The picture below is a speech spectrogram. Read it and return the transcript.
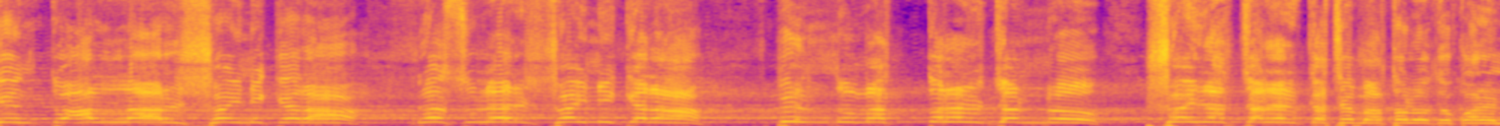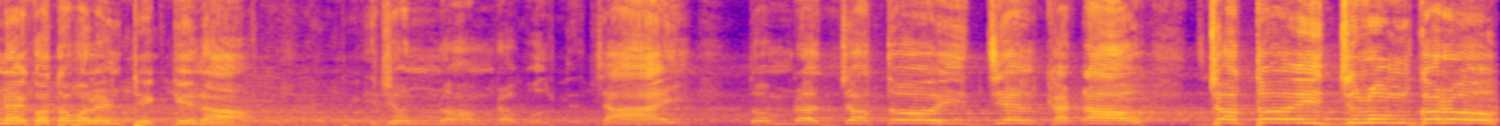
কিন্তু আল্লাহর সৈনিকেরা, রসুলের সৈনিকেরা বিন্দু মাত্রের জন্য স্বৈরাচারের কাছে মাথা নত করে নাই, কথা বলেন ঠিক কিনা? এজন্য আমরা বলতে চাই তোমরা যতই জেল খাটাও, যতই জুলুম করো,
